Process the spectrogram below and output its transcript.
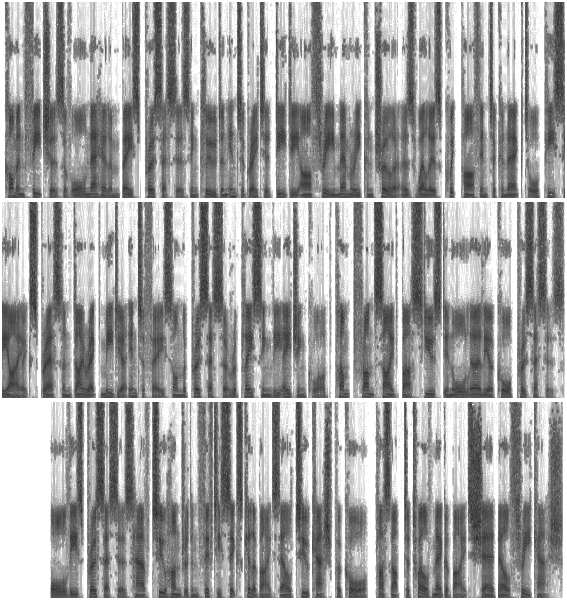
Common features of all Nehalem-based processors include an integrated DDR3 memory controller as well as QuickPath Interconnect or PCI Express and Direct Media Interface on the processor replacing the aging quad-pumped front-side bus used in all earlier core processors. All these processors have 256 kilobytes L2 cache per core, plus up to 12 megabytes shared L3 cache.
